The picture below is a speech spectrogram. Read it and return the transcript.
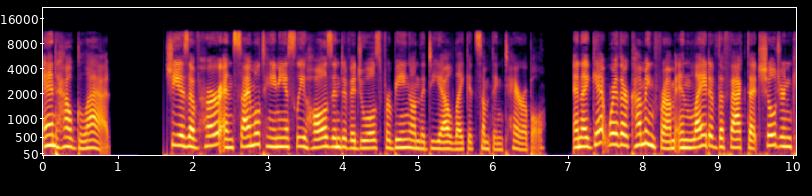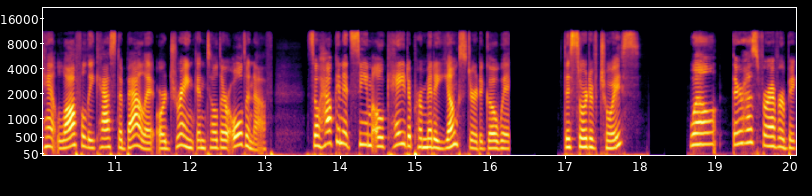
and how glad. She is of her and simultaneously hauls individuals for being on the DL like it's something terrible. And I get where they're coming from in light of the fact that children can't lawfully cast a ballot or drink until they're old enough. So how can it seem okay to permit a youngster to go with this sort of choice? Well, there has forever been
